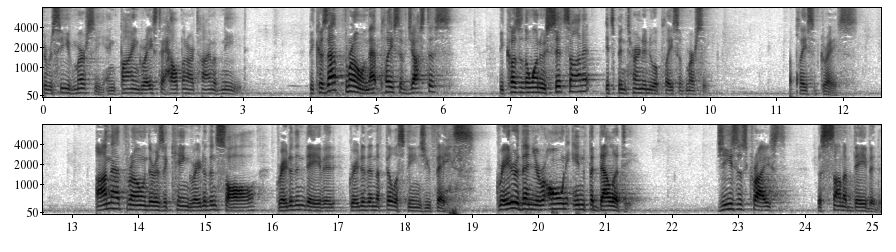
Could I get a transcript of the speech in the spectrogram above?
to receive mercy and find grace to help in our time of need. Because that throne, that place of justice, because of the one who sits on it, it's been turned into a place of mercy, a place of grace. On that throne, there is a king greater than Saul, greater than David, greater than the Philistines you face, greater than your own infidelity. Jesus Christ, the Son of David,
